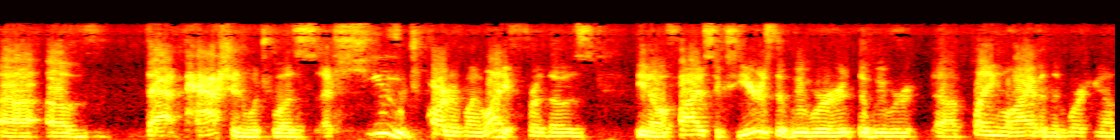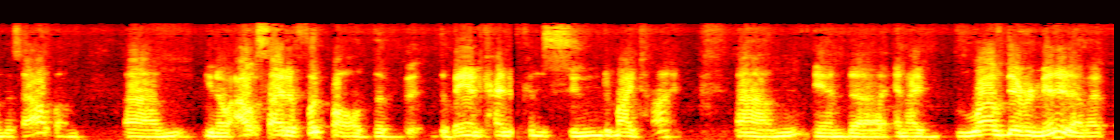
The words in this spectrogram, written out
uh, of that passion, which was a huge part of my life for those you know five six years that we were that we were uh, playing live and then working on this album. Um, you know, outside of football, the the band kind of consumed my time, um, and uh, and I loved every minute of it.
